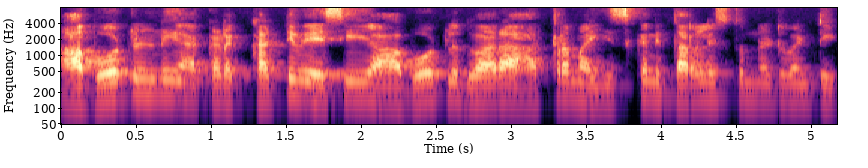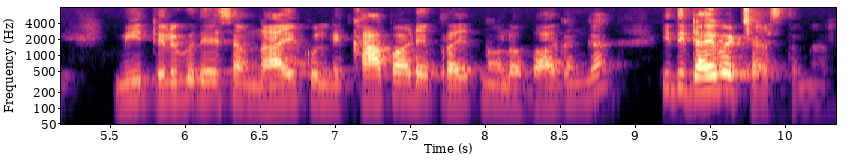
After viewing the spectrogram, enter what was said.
ఆ బోట్లని అక్కడ కట్టివేసి ఆ బోట్ల ద్వారా అక్రమ ఇసుకని తరలిస్తున్నటువంటి మీ తెలుగుదేశం నాయకుల్ని కాపాడే ప్రయత్నంలో భాగంగా ఇది డైవర్ట్ చేస్తున్నారు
